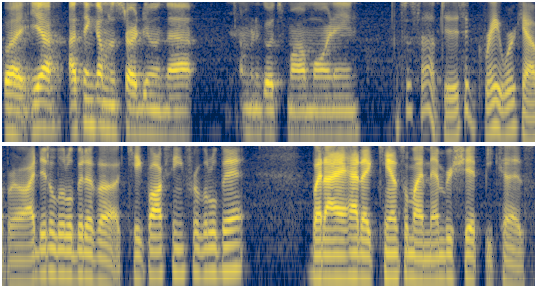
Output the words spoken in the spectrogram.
but yeah i think i'm going to start doing that i'm going to go tomorrow morning That's what's up, dude. It's a great workout, bro. I did a little bit of a kickboxing for a little bit, but I had to cancel my membership because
